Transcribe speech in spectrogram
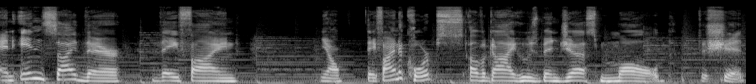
and inside there they find, you know, they find a corpse of a guy who's been just mauled to shit.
